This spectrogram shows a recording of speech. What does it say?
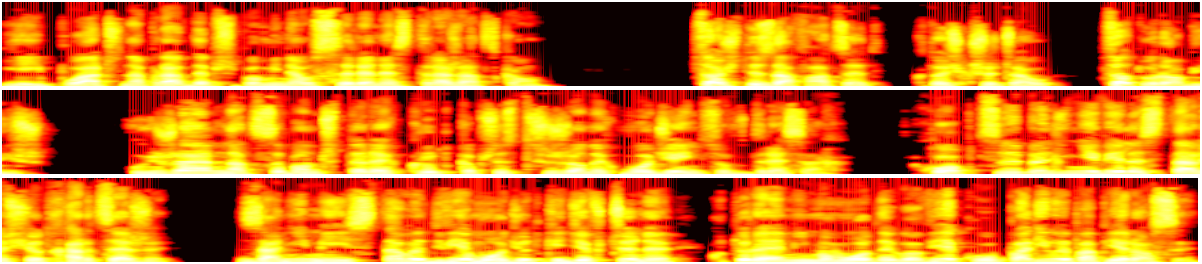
Jej płacz naprawdę przypominał syrenę strażacką. Coś ty za facet! Ktoś krzyczał. Co tu robisz? Ujrzałem nad sobą czterech krótko przystrzyżonych młodzieńców w dresach. Chłopcy byli niewiele starsi od harcerzy. Za nimi stały dwie młodziutkie dziewczyny, które mimo młodego wieku paliły papierosy.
